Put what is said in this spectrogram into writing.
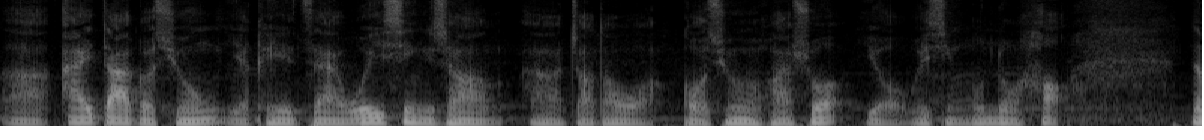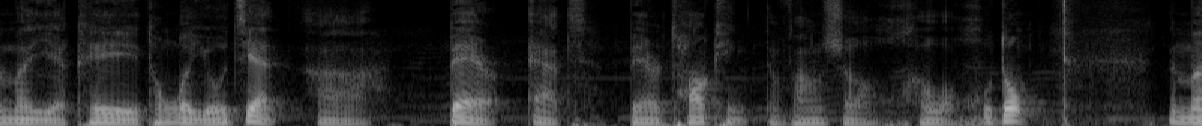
啊，，i 大狗熊，也可以在微信上啊找到我，狗熊有话说有微信公众号，那么也可以通过邮件啊，bear at bear talking 的方式和我互动。那么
